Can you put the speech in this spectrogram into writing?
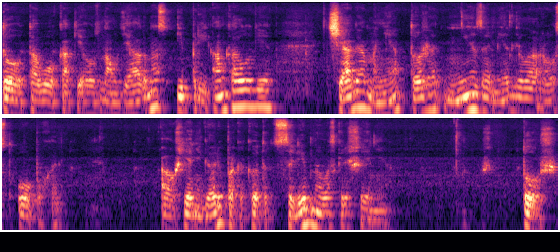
до того, как я узнал диагноз, и при онкологии, чага мне тоже не замедлила рост опухоли. А уж я не говорю про какое-то целебное воскрешение. Что ж,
